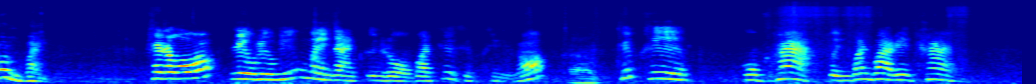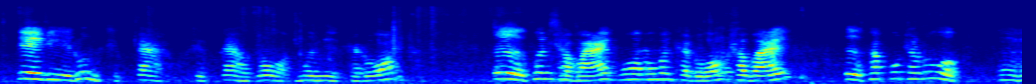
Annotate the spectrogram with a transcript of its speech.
รุ่นใหม่ฉลองเร็วๆนี้ไม่นานเกินรอวันที่สิบสี่เนาะครับสิบคือกลุ่มห้าเป็นวันว่าเล่นห้า เจดีย์รุ่นสิบเก้าสิบเก้ายอดมือนี่ฉลองเออเพิ่นถวายพ่อเพราะมันฉลองถวายเออพระพุทธรูป อืม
